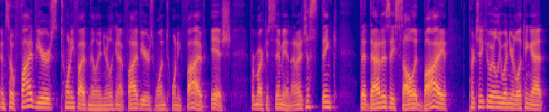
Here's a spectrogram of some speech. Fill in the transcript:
And so five years, 25 million, you're looking at five years, 125 ish for Marcus Semien. And I just think that that is a solid buy, particularly when you're looking at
